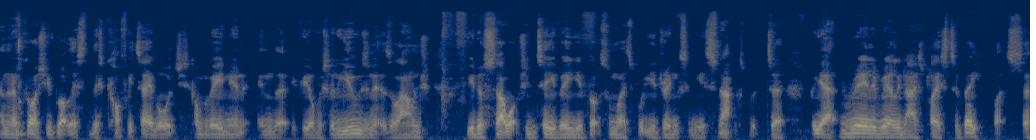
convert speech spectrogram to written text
And then, of course, you've got this, this coffee table, which is convenient in that if you're obviously using it as a lounge, you just start watching TV, you've got somewhere to put your drinks and your snacks. But, uh, but yeah, really, really nice place to be. Let's, uh,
